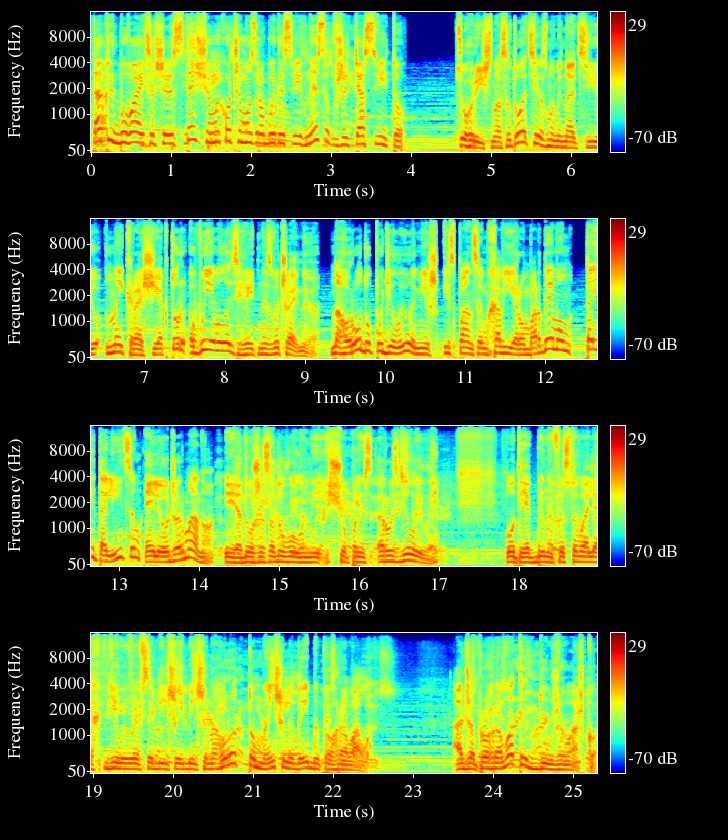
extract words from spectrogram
Так відбувається через те, що ми хочемо зробити свій внесок в життя світу. Цьогорічна ситуація з номінацією Найкращий актор виявилась геть незвичайною. Нагороду поділили між іспанцем Хав'єром Бардемом та італійцем Еліо Джермано. Я дуже задоволений, що приз розділили. От якби на фестивалях ділили все більше і більше нагород, то менше людей би програвало. Адже програвати дуже важко.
